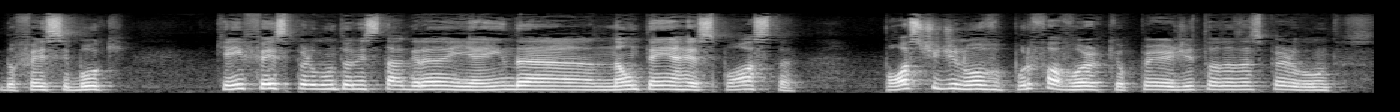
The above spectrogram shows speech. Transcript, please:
do Facebook. Quem fez pergunta no Instagram e ainda não tem a resposta, poste de novo, por favor, que eu perdi todas as perguntas.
